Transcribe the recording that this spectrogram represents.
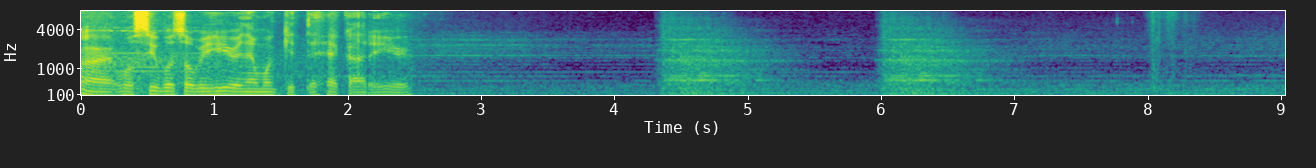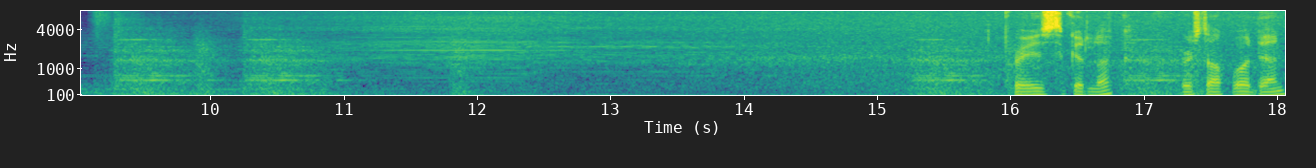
Alright, we'll see what's over here and then we'll get the heck out of here. Praise the good luck. First off, well done.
